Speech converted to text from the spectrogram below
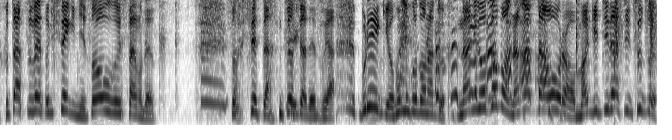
二つ目の奇跡に遭遇したのです。そして団長車ですがブレーキを踏むことなく何事もなかったオーラをまき散らしつつ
